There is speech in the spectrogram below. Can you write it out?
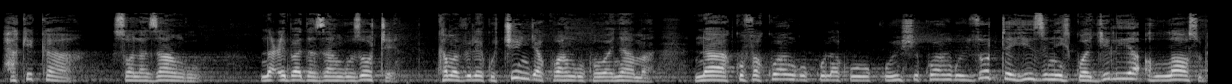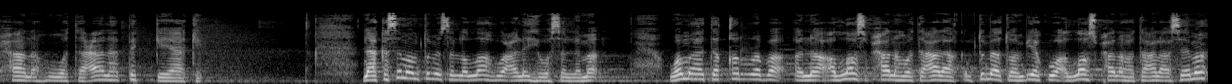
hakika swala zangu na ibada zangu zote kama vile kuchinja kwangu kwa wanyama na kufa kwangu kuna kuishi kwangu zote hizi ni kwa ajili ya Allah subhanahu wa ta'ala peke yake. Na akasema mtume sallallahu alayhi wasallama wama taqarraba ana Allah subhanahu wa ta'ala. Mtume atuambia kuwa Allah subhanahu wa ta'ala asema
